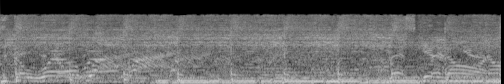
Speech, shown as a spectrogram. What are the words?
to go worldwide. Let's get it on.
